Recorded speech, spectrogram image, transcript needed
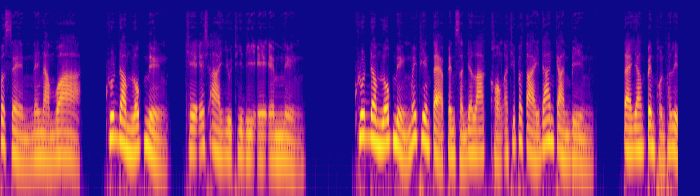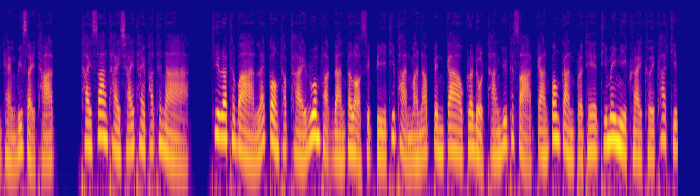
100%ในนามว่า ครุฑดำลบ1 KHRUTDAM 1ครุฑดำลบหนึ่งไม่เพียงแต่เป็นสัญลักษณ์ของอธิปไตยด้านการบิน แต่ยังเป็นผลผลิตแห่งวิสัยทัศน์ ไทยสร้างไทยใช้ไทยพัฒนา ที่รัฐบาลและกองทัพไทยร่วมผลักดันตลอด 10 ปีที่ผ่านมานับเป็นก้าวกระโดดทางยุทธศาสตร์การป้องกันประเทศที่ไม่มีใครเคยคาดคิด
